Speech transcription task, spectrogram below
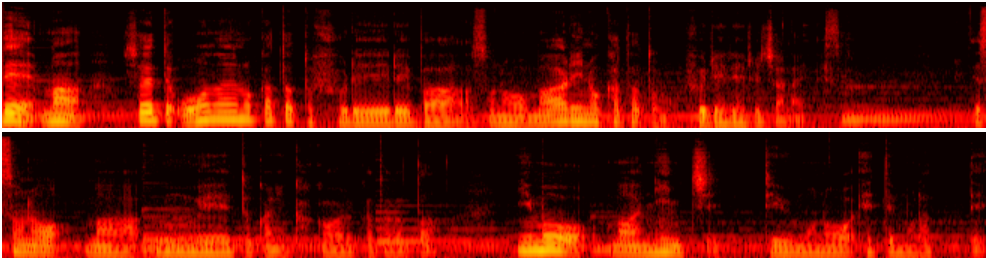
でまあそうやってオーナーの方と触れればその周りの方とも触れれるじゃないですか。でそのまあ運営とかに関わる方々にもまあ認知っていうものを得てもらって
